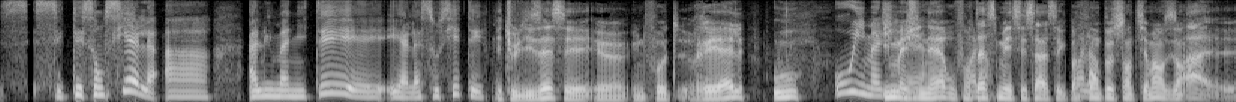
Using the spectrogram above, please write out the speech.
c'est essentiel à, à l'humanité et, et à la société. Et tu le disais, c'est euh, une faute réelle ou Ou imaginaire. imaginaire ou Voilà. fantasmée, c'est ça. C'est que parfois Voilà. on peut se sentir mal en se disant ah euh,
